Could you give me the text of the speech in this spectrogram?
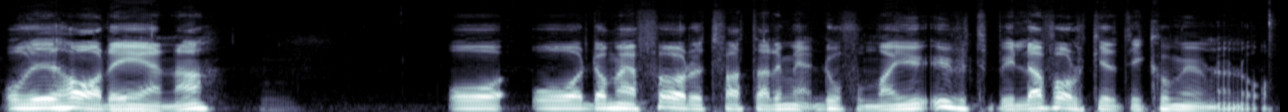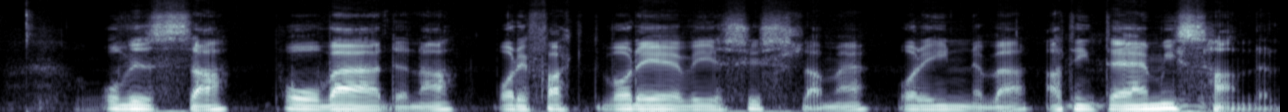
Och vi har det ena. Och, och de här förutfattade då får man ju utbilda folket i kommunen då. Och visa på värdena, vad det, fakt, vad det är vi sysslar med, vad det innebär. Att det inte är misshandel.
